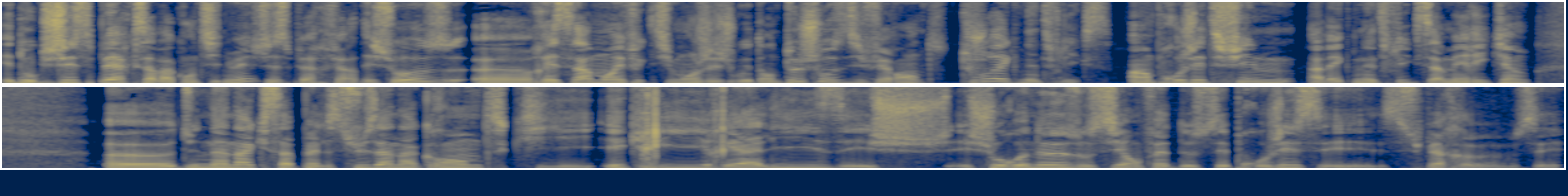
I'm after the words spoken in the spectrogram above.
Et donc j'espère que ça va continuer, j'espère faire des choses. Euh, récemment, effectivement, j'ai joué dans deux choses différentes, toujours avec Netflix. Un projet de film avec Netflix américain euh, d'une nana qui s'appelle Susanna Grant, qui écrit, réalise et, et showrunneuse aussi en fait de ses projets. C'est super, c'est,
